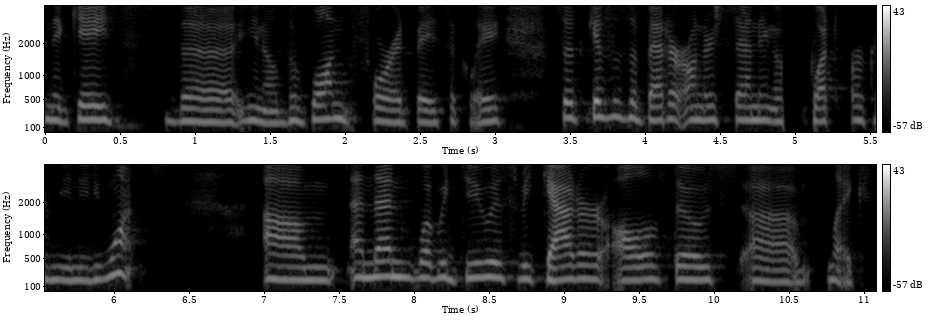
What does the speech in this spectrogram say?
negates the, you know, the want for it basically. So it gives us a better understanding of what our community wants. Um, and then what we do is we gather all of those uh, like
